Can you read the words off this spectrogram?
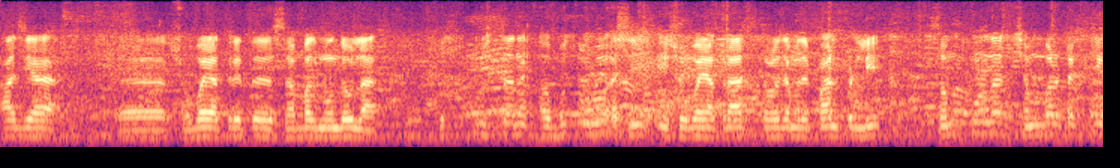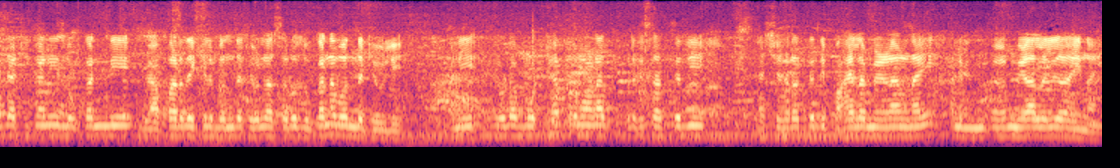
आज या शोभायात्रेत सहभाग नोंदवला. उत्कृष्ट आणि अभूतपूर्व अशी ही शोभायात्रा आज तळोद्यामध्ये पार पडली. संपूर्ण शंभर टक्के त्या ठिकाणी लोकांनी व्यापार देखील बंद ठेवला सर्व दुकानं बंद ठेवली. आणि एवढा मोठ्या प्रमाणात प्रतिसाद कधी या शहरात कधी पाहायला मिळणार नाही आणि मिळालेलाही नाही.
